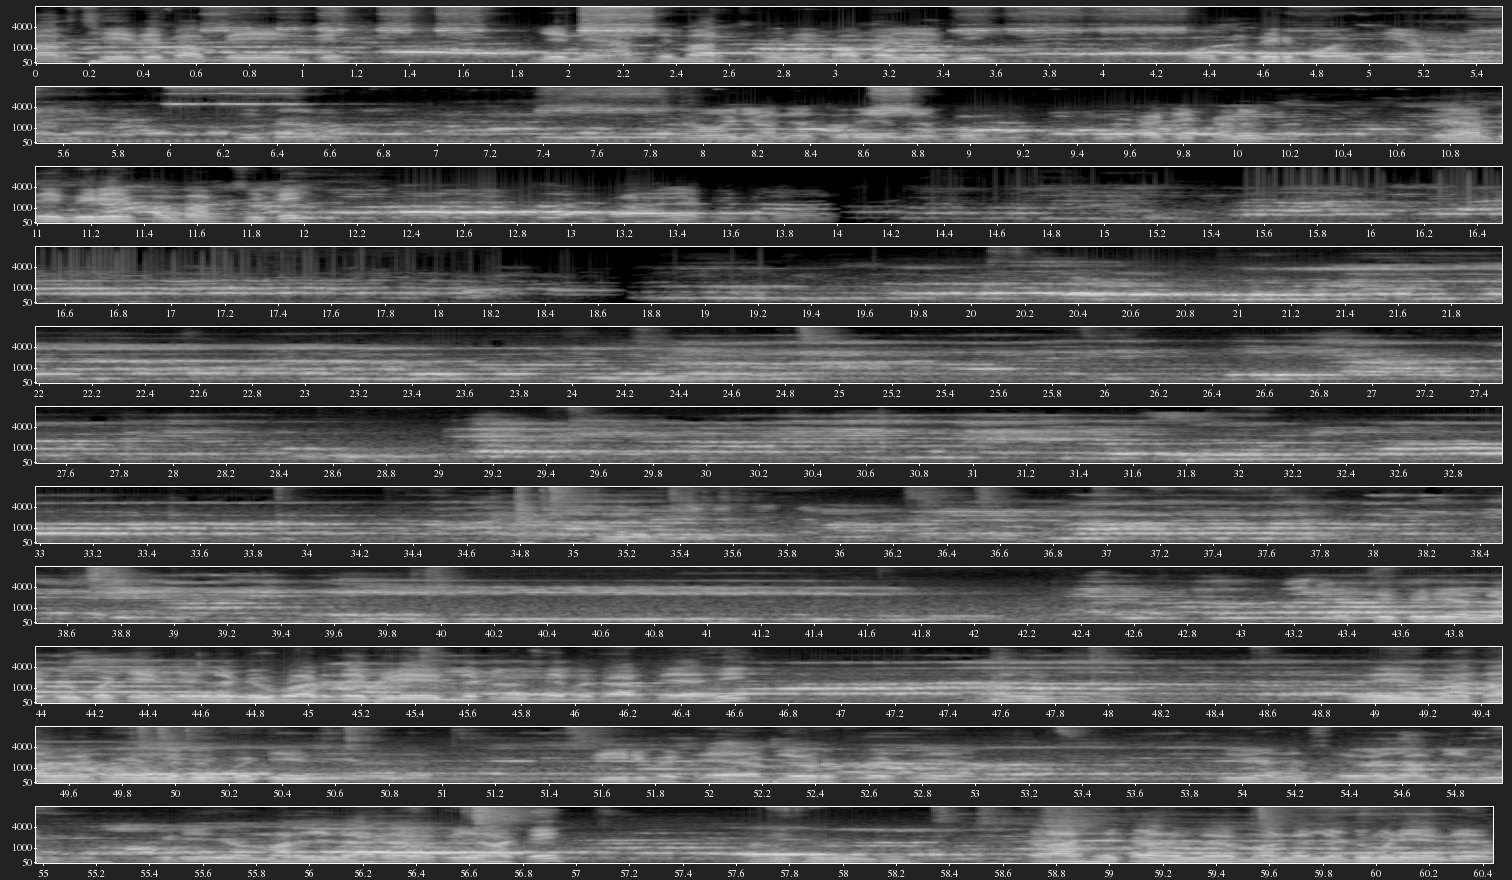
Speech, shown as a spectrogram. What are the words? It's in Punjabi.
ਬਰਥੀ ਦੇ ਬਾਬੇ ਦੇ, ਜੇ ਨਹਿਰ ਤੇ ਬਰਥੀ ਦੇ ਬਾਬਾ ਜੀ ਦੀ ਉੱਥੇ ਫਿਰ ਪਹੁੰਚੇ ਆਪਾਂ ਠੀਕ ਆ ਨਾ? ਨੌ ਜਾਣਾ ਤੁਰ ਜਾਣਾ ਆਪਾਂ ਮੱਥਾ ਟੇਕਣ। ਨਹਿਰ ਤੇ ਵੀਰੇ ਆਪਾਂ ਬਰਥੀ ਤੇ ਇੱਥੇ ਵੀਰੇ ਲੱਡੂ ਪੱਟੇ ਹੁੰਦੇ ਲੱਡੂ ਵੜਦੇ ਵੀਰੇ ਲੱਡੂ ਸੇਵਾ ਕਰਦੇ ਆ ਇਹ ਆ ਦੇਖੋ ਇਹ ਮਾਤਾ ਬੈਠੇ ਆ, ਲੱਡੂ ਪੱਟੇ ਹੁੰਦੇ ਆ ਵੀਰ ਬੈਠੇ ਆ, ਬਜ਼ੁਰਗ ਬੈਠੇ ਆ। ਠੀਕ ਹੈ ਸੇਵਾ ਚੱਲਦੀ ਵੀਰ ਦੀ। ਜਿਹੜੀ ਸੇਵਾ ਮਰਜ਼ੀ ਲੈ ਸਕਦੇ ਆ ਕੇ ਆਦੀ ਗੁਰੂ ਕੜਾਹੇ ਕੜਾਹੇ ਮਨ ਲੱਡੂ ਬਣੀ ਜਾਂਦੇ ਆ।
